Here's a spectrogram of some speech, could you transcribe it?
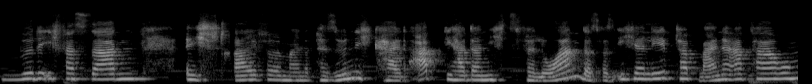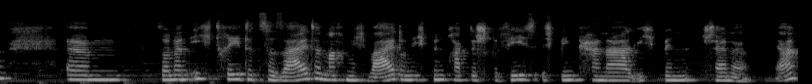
würde ich fast sagen. Ich streife meine Persönlichkeit ab, die hat da nichts verloren, das, was ich erlebt habe, meine Erfahrung, ähm, sondern ich trete zur Seite, mache mich weit und ich bin praktisch Gefäß, ich bin Kanal, ich bin Channel. Ja?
